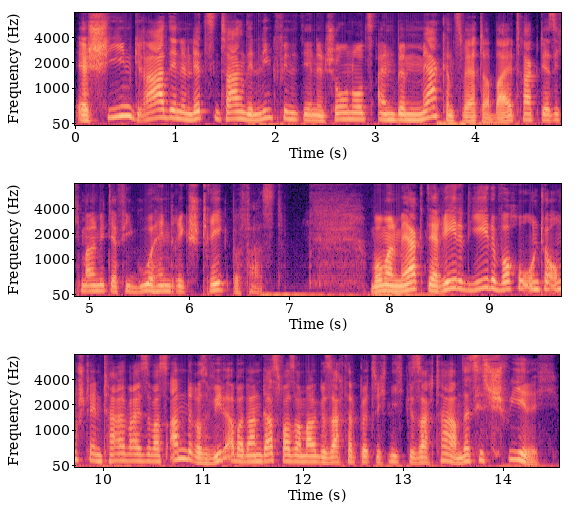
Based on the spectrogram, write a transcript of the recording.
erschien gerade in den letzten Tagen, den Link findet ihr in den Shownotes, ein bemerkenswerter Beitrag, der sich mal mit der Figur Hendrik Streeck befasst wo man merkt, der redet jede Woche unter Umständen teilweise was anderes, will aber dann das, was er mal gesagt hat, plötzlich nicht gesagt haben. Das ist schwierig.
